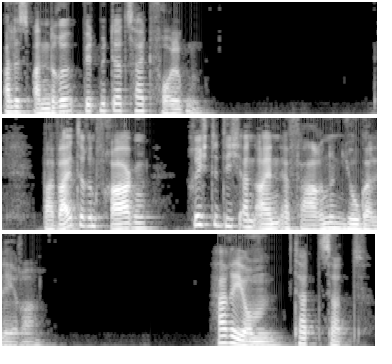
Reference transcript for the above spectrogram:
Alles andere wird mit der Zeit folgen. Bei weiteren Fragen richte dich an einen erfahrenen Yogalehrer. Hariom Tat Sat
